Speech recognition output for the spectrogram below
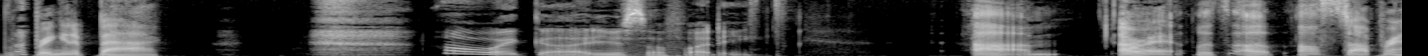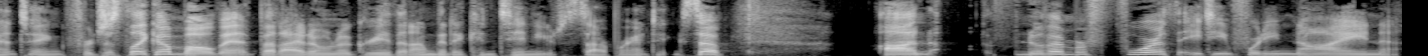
We're bringing it back. oh my God, you're so funny. Um, all right, let's. I'll, I'll stop ranting for just like a moment, but I don't agree that I'm going to continue to stop ranting. So, on November fourth, 1849,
